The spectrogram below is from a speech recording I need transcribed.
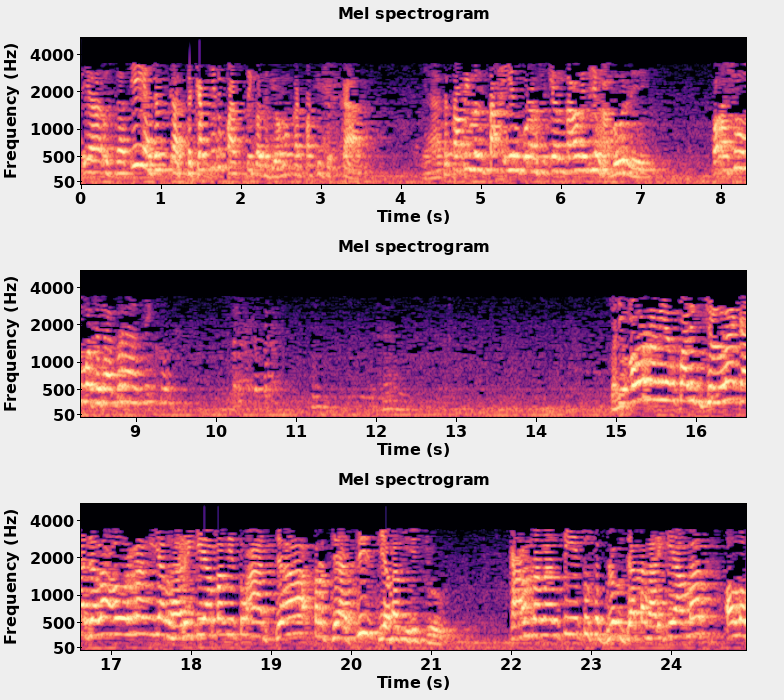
Ya Ustaz, iya dekat. Dekat itu pasti kalau diomongkan pasti dekat. Ya, tetapi mentakyin kurang sekian tahun itu ya nggak boleh. Kok Rasulullah tidak berani kok. Jadi orang yang paling jelek adalah orang yang hari kiamat itu ada, terjadi, dia masih hidup. Karena nanti itu sebelum datang hari kiamat, Allah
